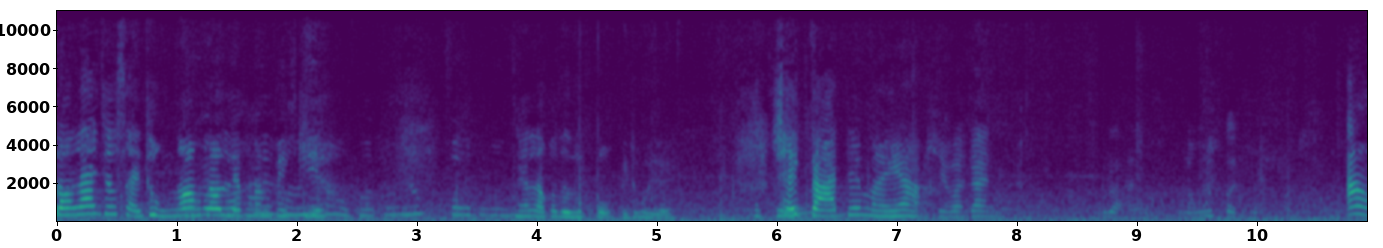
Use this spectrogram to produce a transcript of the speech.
ตอนแรกจะใส่ถุงน่องแล้วเล็บมันไปเกี่ยวงั้นเราก็ดูลูกโป่งไปด้วยเลย ใช้การ์ดได้ไหมอะคิดว่าได้ไหมรู้ร้านเหรอเราไม่เปิดเนี่ยอ้าว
